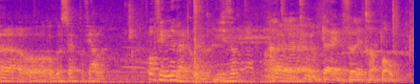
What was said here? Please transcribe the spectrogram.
øh, og, og gå søk på fjellet. Og finne vedkommende, ikke sant? Det to døgn før de trapper opp.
